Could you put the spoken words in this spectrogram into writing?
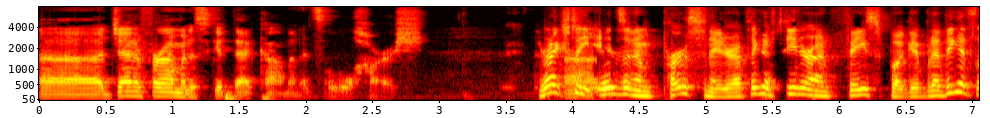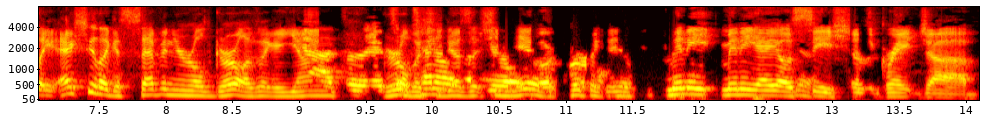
Uh, Jennifer, I'm going to skip that comment. It's a little harsh. There actually Uh, is an impersonator. I think I've seen her on Facebook, but I think it's like actually like a seven year old girl. It's like a young it's a, it's girl, but she does it. She nails it perfectly. mini mini AOC. She does a great job.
